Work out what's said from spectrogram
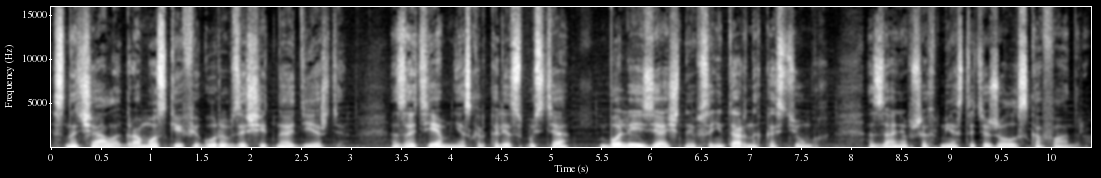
Сначала громоздкие фигуры в защитной одежде, затем, несколько лет спустя, более изящные в санитарных костюмах, занявших место тяжелых скафандров.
